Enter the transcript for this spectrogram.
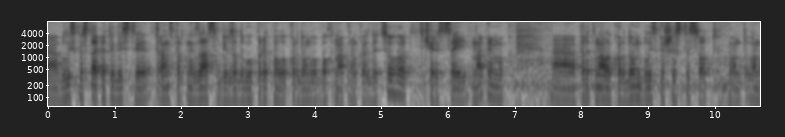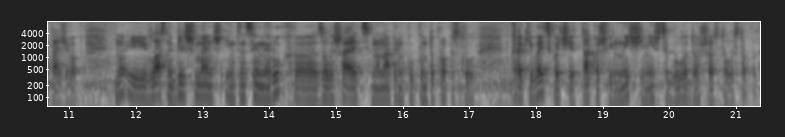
Е, Близько 150 транспортних засобів за добу перетнуло кордон в обох напрямках. До цього через цей напрямок перетинали кордон близько 600 вант- вантажівок. Ну і власне більш-менш інтенсивний рух е, залишається на напрямку пункту пропуску Краківець, хоч і також він нижчий, ніж це було до 6 листопада.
